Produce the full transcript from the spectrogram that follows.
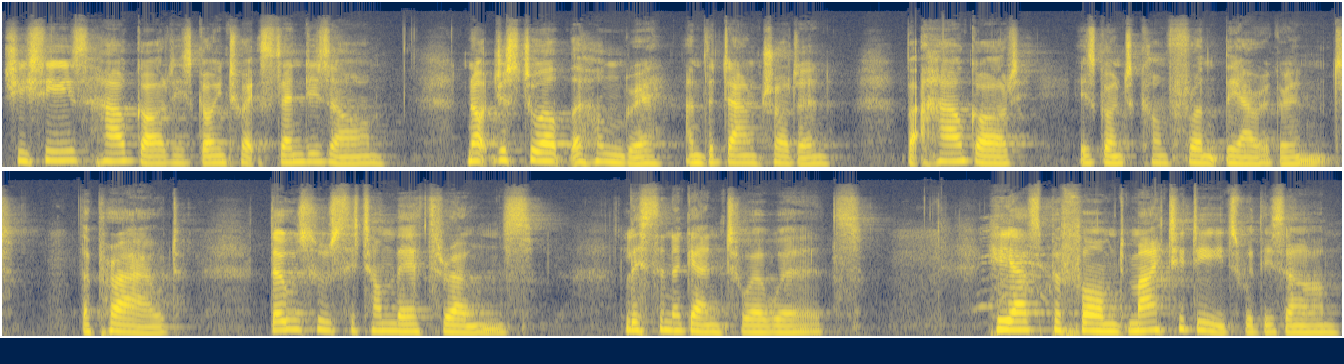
She sees how God is going to extend his arm, not just to help the hungry and the downtrodden, but how God is going to confront the arrogant, the proud, those who sit on their thrones. Listen again to her words. He has performed mighty deeds with his arm.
